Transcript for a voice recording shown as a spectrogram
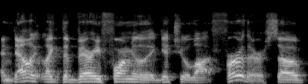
and dele- like the very formula that gets you a lot further. So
